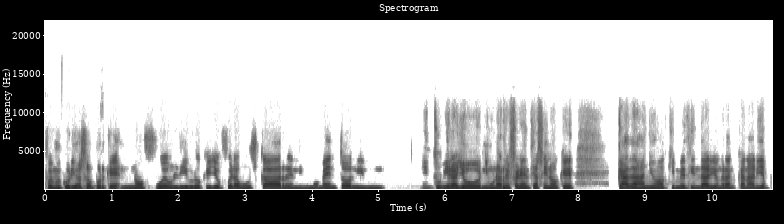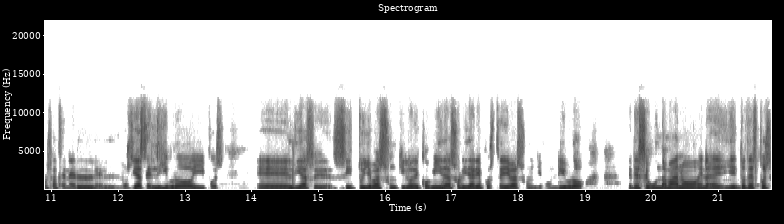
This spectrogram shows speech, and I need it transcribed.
fue muy curioso porque no fue un libro que yo fuera a buscar en ningún momento, ni, ni tuviera yo ninguna referencia, sino que cada año aquí en vecindario, en Gran Canaria, pues hacen los días del libro y pues el día, si tú llevas un kilo de comida solidaria, pues te llevas un, libro de segunda mano. Y entonces, pues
